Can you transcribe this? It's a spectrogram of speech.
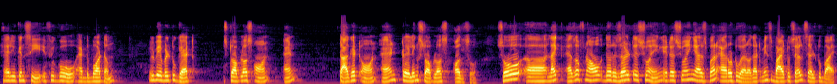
Here you can see if you go at the bottom you'll be able to get stop loss on and target on and trailing stop loss also. So uh, like as of now the result is showing it is showing as per arrow to arrow. That means buy to sell sell to buy.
